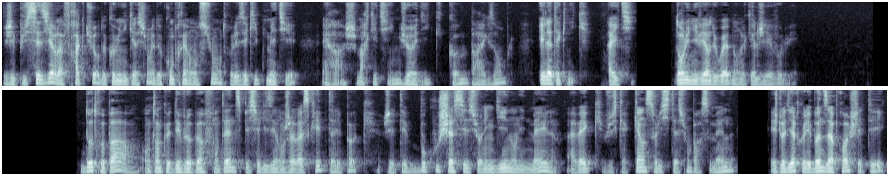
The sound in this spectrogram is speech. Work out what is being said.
j'ai pu saisir la fracture de communication et de compréhension entre les équipes métiers, RH, marketing, juridique, comme par exemple, et la technique, IT, dans l'univers du web dans lequel j'ai évolué. D'autre part, en tant que développeur front-end spécialisé en JavaScript à l'époque, j'étais beaucoup chassé sur LinkedIn en email, avec jusqu'à 15 sollicitations par semaine, et je dois dire que les bonnes approches étaient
